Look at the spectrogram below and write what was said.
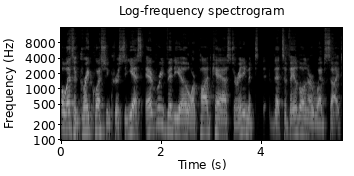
Oh, that's a great question, Christy. Yes, every video or podcast or any that's available on our website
